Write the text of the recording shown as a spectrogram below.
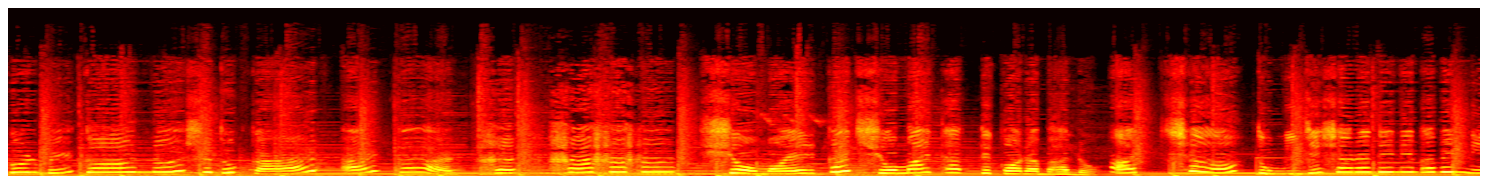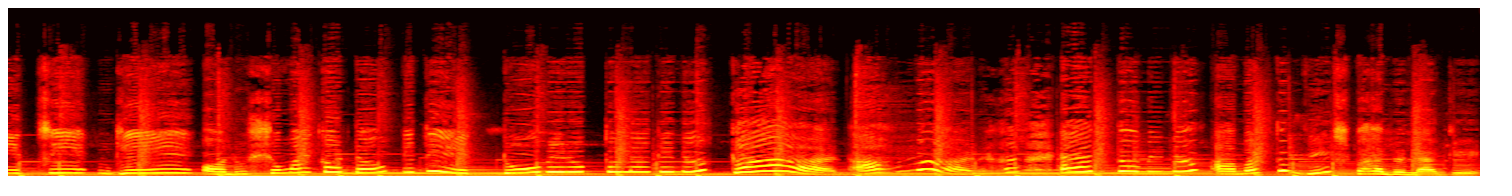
করবে, তা না শুধু কার আর কার? সময়ের কাজ সময় থাকতে করা ভালো। আচ্ছা তুমি যে সারাদিন এভাবে নেচে, গেয়ে অলস সময় কাটাও, এতে একটু বিরক্ত লাগে না? কার? আমার? একদমই না। আমার তো বেশ ভালো লাগে।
